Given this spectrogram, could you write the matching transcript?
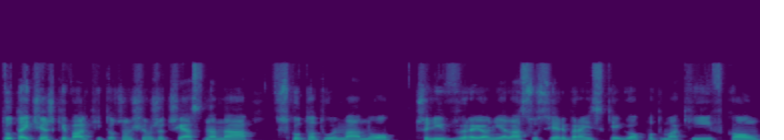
Tutaj ciężkie walki toczą się rzecz jasna na wschód od Łymanu, czyli w rejonie Lasu Sierbrańskiego pod Makijówką.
